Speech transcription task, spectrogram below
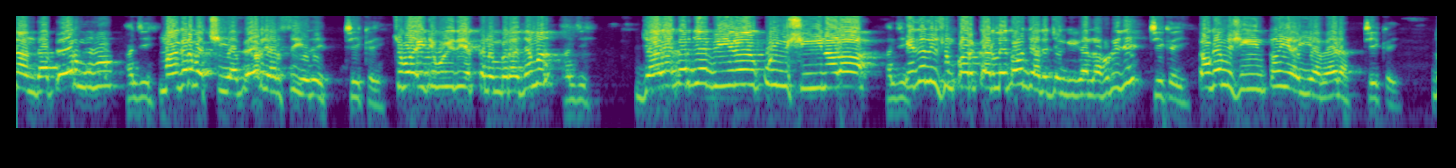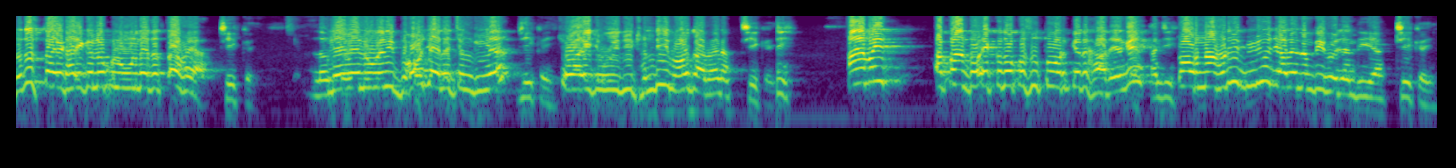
ਦਾ ਆਂਦਾ ਪਿਓਰ ਮੂੰਹ ਹਾਂਜੀ। ਮਗਰ ਬੱਚੀ ਆ ਪਿਓਰ ਜਰਸੀ ਇਹਦੇ। ਠੀਕ ਹੈ ਜੀ। ਚਵਾਈ ਚਵੂਈ ਦੀ ਇੱਕ ਨੰਬਰ ਆ ਜਮਾ। ਹਾਂਜੀ। ਜ਼ਿਆਦਾਤਰ ਜੇ ਵੀਰ ਕੋਈ ਮਸ਼ੀਨ ਵਾਲਾ। ਇਹਦੇ ਲਈ ਸੰਪਰਕ ਕਰ ਲੇ ਤਾਂ ਉਹ ਜ਼ਿਆਦਾ ਚੰਗੀ ਗੱਲ ਆ ਥੋੜੀ ਜੀ ਠੀਕ ਹੈ ਜੀ। ਕਿਉਂਕਿ ਮਸ਼ੀਨ ਤੋਂ ਹੀ ਆਈ ਆ ਵਹਿੜ। ਠੀਕ ਹੈ ਜੀ। ਦੁੱਧ 27 28 ਕਿਲੋ ਪਲੂਣ ਦਾ ਦਿੱਤਾ ਹੋਇਆ। ਠੀਕ ਹੈ ਲੇਵੇ ਲੂਵੇ ਦੀ ਬਹੁਤ ਜ਼ਿਆਦਾ ਚੰਗੀ ਆ। ਠੀਕ ਹੈ ਜੀ। ਚਵਾਈ ਚਵੂਈ ਦੀ ਠੰਡੀ ਬਹੁਤ ਆ ਵਹਿੜ। ਠੀਕ ਹੈ ਜੀ। ਆ ਬਈ ਆਪਾਂ ਦੋ ਇੱਕ ਦੋ ਪਸ਼ੂ ਤੋੜ ਕੇ ਦਿਖਾ ਦੇਾਂਗੇ। ਤੋੜਨਾ ਥੋੜੀ ਵੀਡੀਓ ਜ਼ਿਆਦਾ ਲੰਬੀ ਹੋ ਜਾਂਦੀ ਆ। ਠੀਕ ਹੈ ਜੀ।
